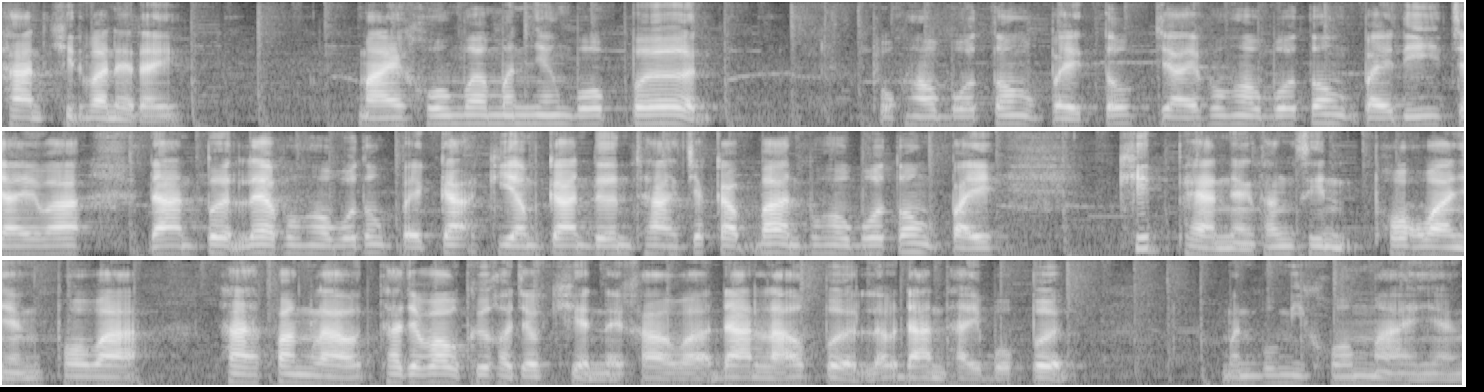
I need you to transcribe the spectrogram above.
ท่านคิดว่าในใดหมายความว่ามันยังบ่เปิด พวกเฮาบ่ต้องไปตกใจ พวกเฮาบ่ต้องไปดีใจว่าด่านเปิดแล้ว พวกเฮาบ่ต้องไปกะเกียมการเดินทางจะกลับบ้าน พวกเฮาบ่ต้องไปคิดแผนอย่างทั้งสิ้น เพราะว่าหยังเพราะว่า ถ้าฟังลาถ้าจะว้าคือเขาจ้าเขียนในข่าวว่าด่านลาวเปิดแล้วด่านไทยบ่เปิด มันบ่มีความหมายหยัง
